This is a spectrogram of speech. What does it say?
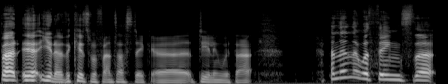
But uh, you know the kids were fantastic uh, dealing with that. And then there were things that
